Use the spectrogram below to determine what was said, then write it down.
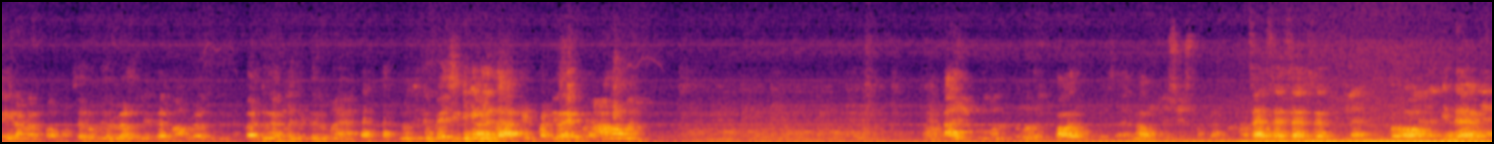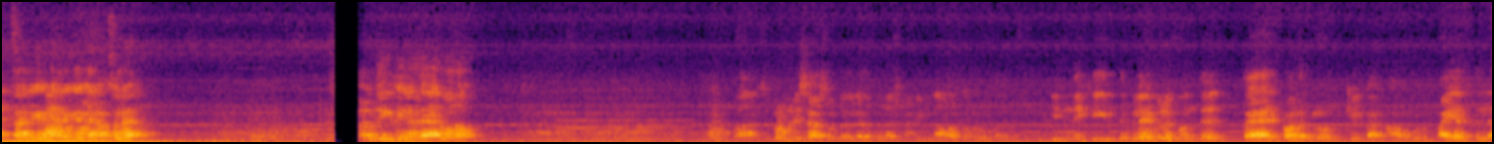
செய்யறாங்கன்னு பார்ப்போம் செல்வம் ஒரு வேலை சொல்லியிருக்காரு நான் வேலை சொல்லியிருக்கேன் உட்காந்துருக்காங்களே ரெண்டு பேருமே இவங்க பேசிக்கிட்டாங்க ஆமாமா வந்து ஒரு பவர் சார் அவங்க மிஸ்யூஸ் பண்றாங்க. சார் சார் சார் சார் இல்ல. இப்போ இந்த சார் இருங்க நான் சொல்ல சார் சொல்றதுல லட்சுமணன் தான் வருத்தப்படுவாரு இன்னைக்கு இந்த விளைவுகளுக்கு வந்து தயாரிப்பாளர்கள் ஒரு முக்கிய காரணம். அவங்க ஒரு பயத்துல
